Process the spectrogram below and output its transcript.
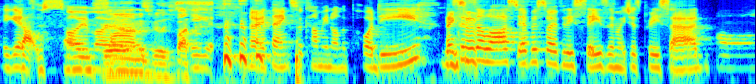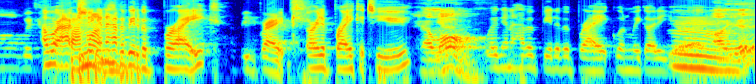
he, he gets that was so so much. fun. Yeah, it was really fun. He no, thanks for coming on the poddy. Thanks this is for- the last episode for this season, which is pretty sad. Oh, we've And we're had a fun actually going to have a bit of a break. Big break. Sorry to break it to you. How long? We're going to have a bit of a break when we go to mm. Europe. Oh yeah.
